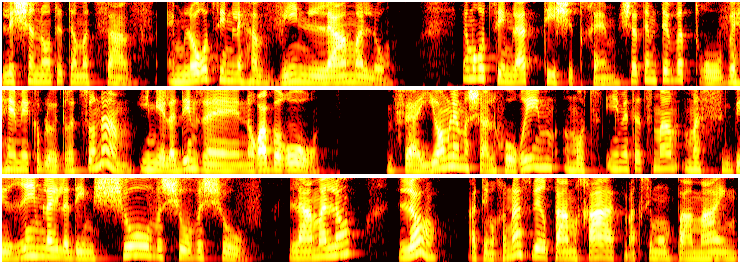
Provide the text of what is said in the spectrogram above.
לשנות את המצב. הם לא רוצים להבין למה לא. הם רוצים להתיש אתכם, שאתם תוותרו והם יקבלו את רצונם. עם ילדים זה נורא ברור. והיום למשל הורים מוצאים את עצמם מסבירים לילדים שוב ושוב ושוב. למה לא? לא, אתם יכולים להסביר פעם אחת, מקסימום פעמיים.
